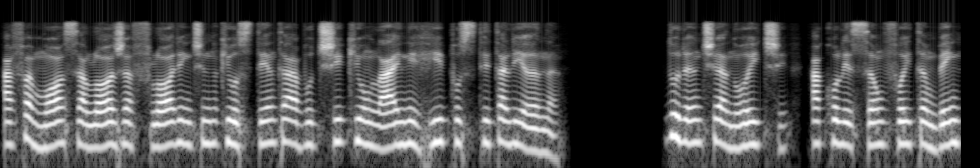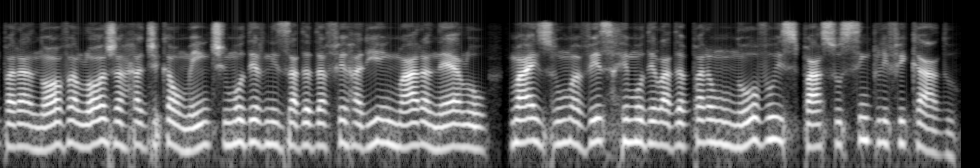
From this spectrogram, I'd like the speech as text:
a famosa loja Florentino que ostenta a boutique online Ripost italiana. Durante a noite, a coleção foi também para a nova loja radicalmente modernizada da Ferrari em Maranello, mais uma vez remodelada para um novo espaço simplificado.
